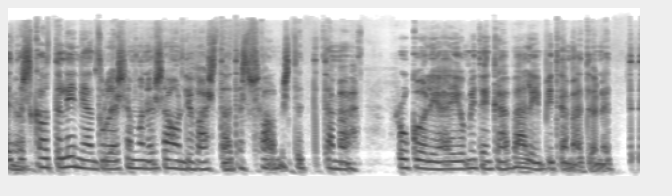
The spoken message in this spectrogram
Että tässä kautta linjan tulee semmoinen soundi vastaan tässä salmista, että tämä rukoilija ei ole mitenkään välinpitämätön. Että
